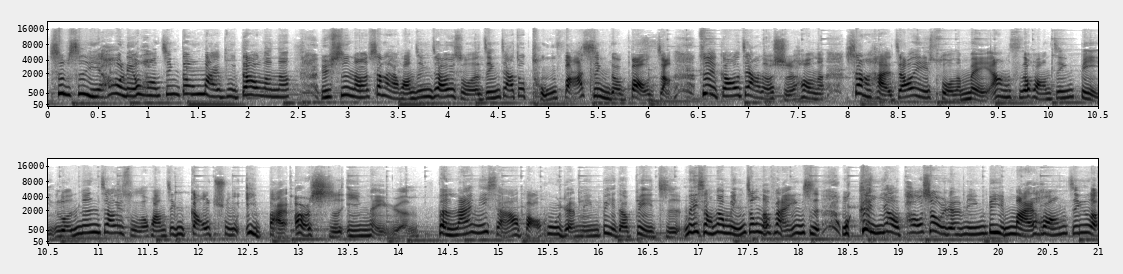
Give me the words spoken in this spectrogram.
是不是以后连黄金都买不到了呢？于是呢，上海黄金交易所的金价就突发性的暴涨，最高价的时候呢，上海交易所的每盎司黄金比伦敦交易所的黄金高出一百二十一美元。本来你想要保护人民币的币值，没想到民众的反应是：我更要抛售人民币买黄金了，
